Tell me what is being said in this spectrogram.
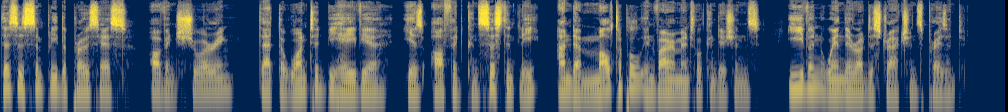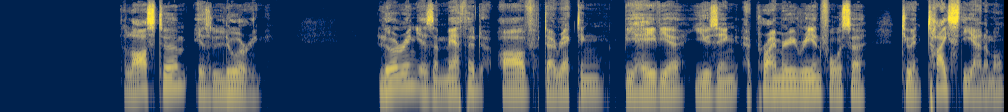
This is simply the process of ensuring that the wanted behavior is offered consistently under multiple environmental conditions, even when there are distractions present. The last term is luring. Luring is a method of directing behavior using a primary reinforcer to entice the animal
